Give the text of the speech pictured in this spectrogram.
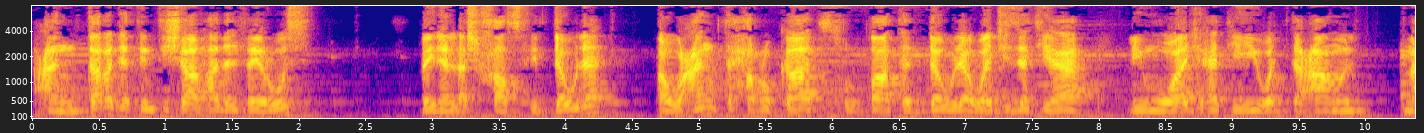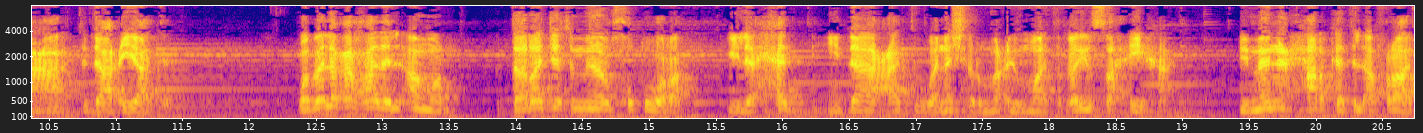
عن درجة انتشار هذا الفيروس بين الأشخاص في الدولة أو عن تحركات سلطات الدولة وأجهزتها لمواجهته والتعامل مع تداعياته. وبلغ هذا الأمر درجة من الخطورة إلى حد إذاعة ونشر معلومات غير صحيحة بمنع حركة الأفراد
